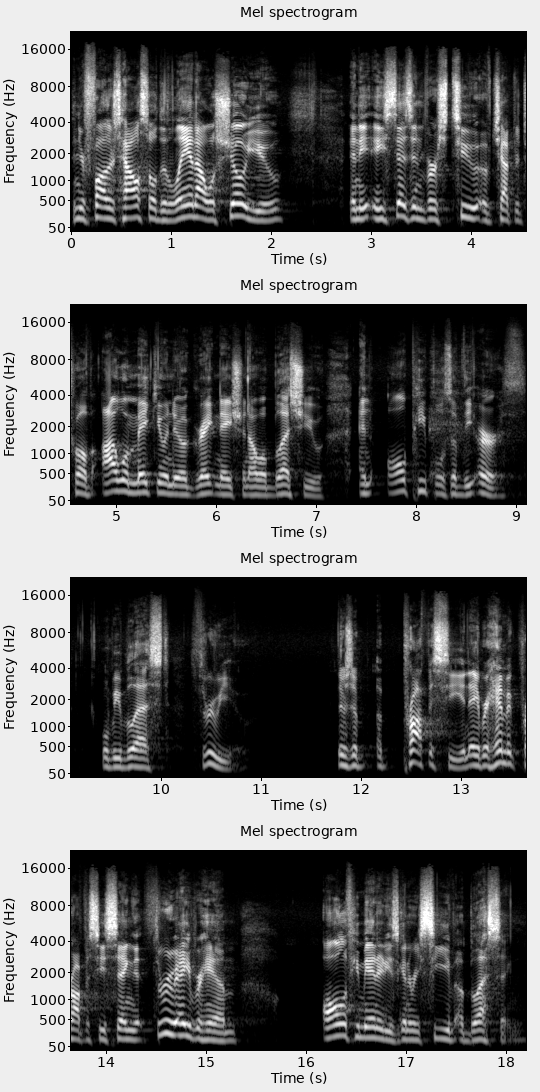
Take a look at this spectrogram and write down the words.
and your father's household to the land I will show you. And he, says in verse 2 of chapter 12, I will make you into a great nation, I will bless you, and all peoples of the earth will be blessed through you. There's a, a prophecy, an Abrahamic prophecy, saying that through Abraham, all of humanity is going to receive a blessing.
